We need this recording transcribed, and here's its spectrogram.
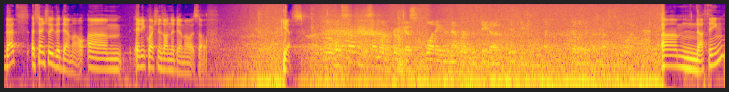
that's essentially the demo. Um, any questions on the demo itself? Yes. What's stopping someone from just flooding the network with data you can like fill it with as much as you want? Um, nothing.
